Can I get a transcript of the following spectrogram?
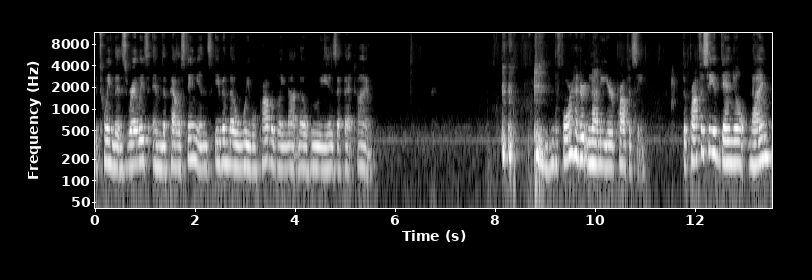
between the Israelis and the Palestinians, even though we will probably not know who he is at that time. the 490 year prophecy. The prophecy of Daniel 9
